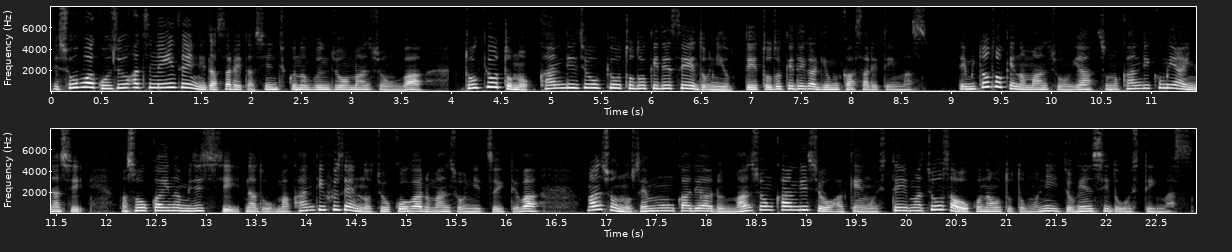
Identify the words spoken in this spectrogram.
で昭和58年以前に出された新築の分譲マンションは東京都の管理状況届出制度によって届出が義務化されています。で未届のマンションやその管理組合なし、まあ、総会の未実施など、まあ、管理不全の兆候があるマンションについてはマンションの専門家であるマンション管理士を派遣をして、まあ、調査を行うとともに助言指導をしています。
